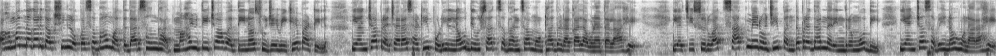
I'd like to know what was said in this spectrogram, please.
Ahmednagar दक्षिण लोकसभा मतदारसंघात महायुतीच्या वतीनं सुजय विखे पाटील यांच्या प्रचारासाठी पुढील नऊ दिवसात सभांचा मोठा धडाका लावण्यात आला आहे. याची सुरुवात सात मे रोजी पंतप्रधान नरेंद्र मोदी यांच्या सभेनं होणार आहे.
